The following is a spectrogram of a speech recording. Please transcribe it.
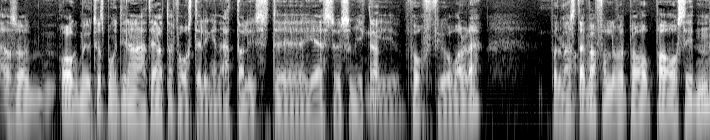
altså, og med utgangspunkt i denne teaterforestillingen 'Etterlyst Jesus', som gikk ja. i forfjor, var det det? På det meste, i hvert fall for et par, par år siden,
